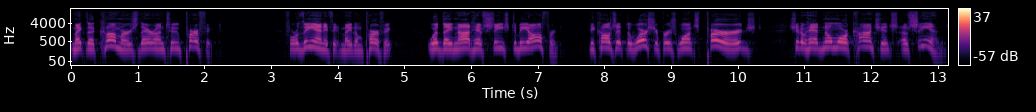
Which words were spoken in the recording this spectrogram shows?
make the comers thereunto perfect. For then, if it made them perfect, would they not have ceased to be offered? Because that the worshippers, once purged, should have had no more conscience of sins.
